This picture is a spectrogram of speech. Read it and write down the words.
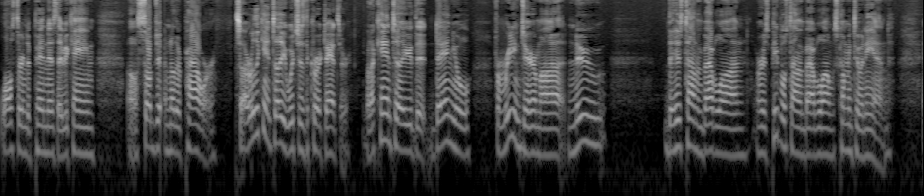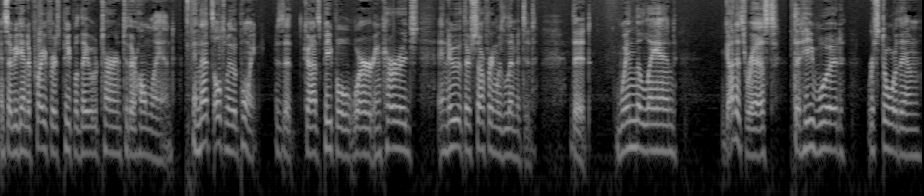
lost their independence. They became uh, subject to another power. So I really can't tell you which is the correct answer, but I can tell you that Daniel, from reading Jeremiah, knew that his time in Babylon, or his people's time in Babylon, was coming to an end. And so he began to pray for his people they would return to their homeland. And that's ultimately the point, is that God's people were encouraged and knew that their suffering was limited. That when the land got its rest, that he would restore them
